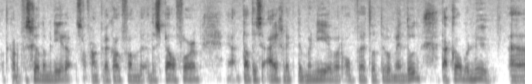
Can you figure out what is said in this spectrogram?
Dat kan op verschillende manieren, dat is afhankelijk ook van de, de spelvorm. Ja, dat is eigenlijk de manier waarop we het op dit moment doen. Daar komen nu uh,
